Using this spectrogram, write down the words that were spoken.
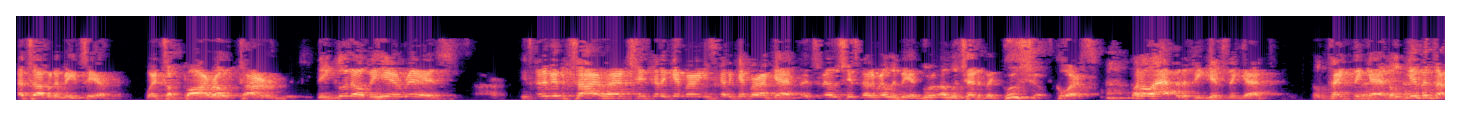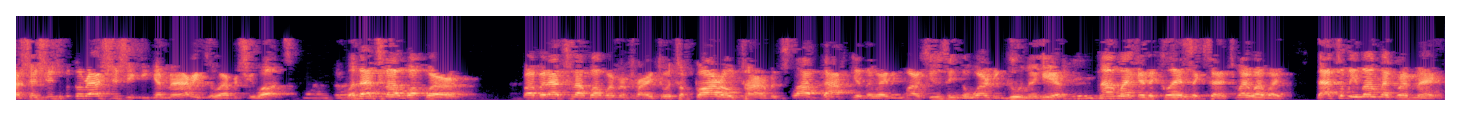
That's what it means here. Where it's a borrowed term. The good over here is, he's going to be beside her and she's going to give her, he's going to give her a get. It's really, she's going to really be a, a legitimate grusha, of course. What'll happen if he gives the get? He'll take the get, he'll give it to her. So she's with the Rashi, she can get married to whoever she wants. But that's not what we're, but, but that's not what we're referring to. It's a borrowed term. It's lav dafka, the way the Gemara is using the word iguna here. Not like in the classic sense. Wait, wait, wait. That's what we learned like Reb Meir.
